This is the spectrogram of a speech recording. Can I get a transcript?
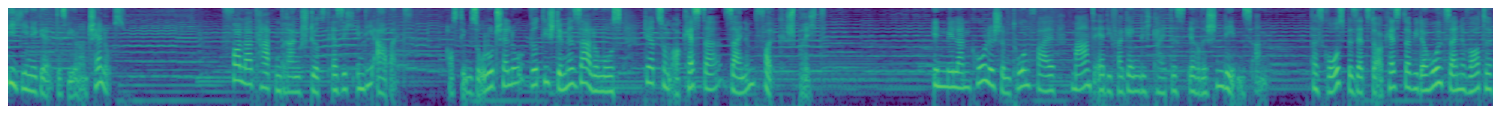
diejenige des Violoncellos? Voller Tatendrang stürzt er sich in die Arbeit. Aus dem Solocello wird die Stimme Salomos, der zum Orchester seinem Volk spricht. In melancholischem Tonfall mahnt er die Vergänglichkeit des irdischen Lebens an. Das großbesetzte Orchester wiederholt seine Worte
